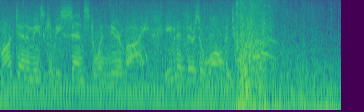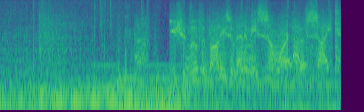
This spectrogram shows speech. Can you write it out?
Marked enemies can be sensed when nearby, even if there's a wall between them. You should move the bodies of enemies somewhere out of sight.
